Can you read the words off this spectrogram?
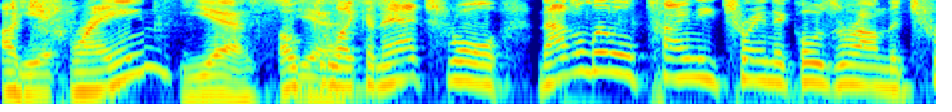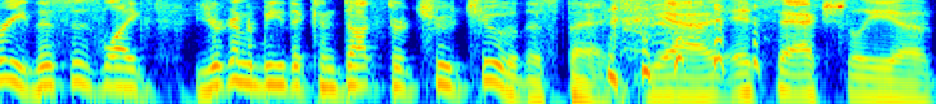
A Yeah. train? Yes, Okay, yes. like an actual, not a little tiny train that goes around the tree. This is like you're going to be the conductor choo choo of this thing. yeah, it's actually a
